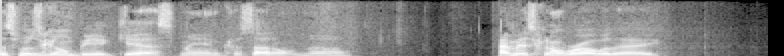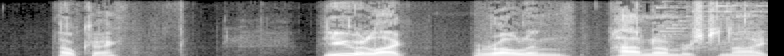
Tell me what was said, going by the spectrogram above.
This one's going to be a guess, man, because I don't know. I'm just going to roll with A. Okay. You are like rolling high numbers tonight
